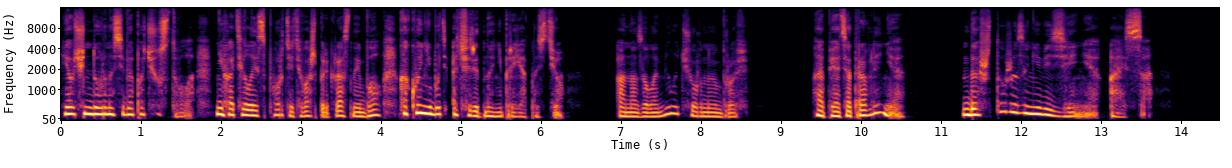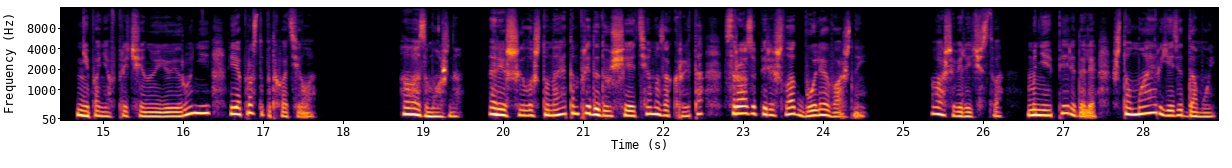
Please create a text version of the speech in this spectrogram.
Я очень дурно себя почувствовала, не хотела испортить ваш прекрасный бал какой-нибудь очередной неприятностью. Она заломила черную бровь. Опять отравление? Да что же за невезение, Айса? Не поняв причину ее иронии, я просто подхватила. Возможно. Решила, что на этом предыдущая тема закрыта, сразу перешла к более важной. Ваше величество, мне передали, что Майер едет домой.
